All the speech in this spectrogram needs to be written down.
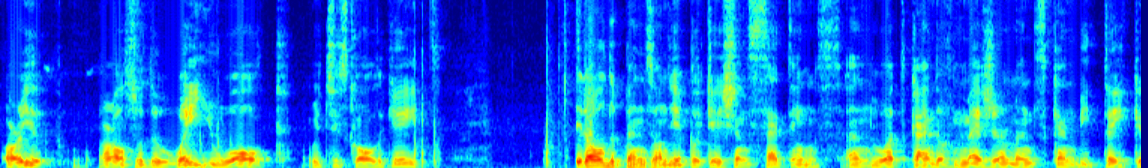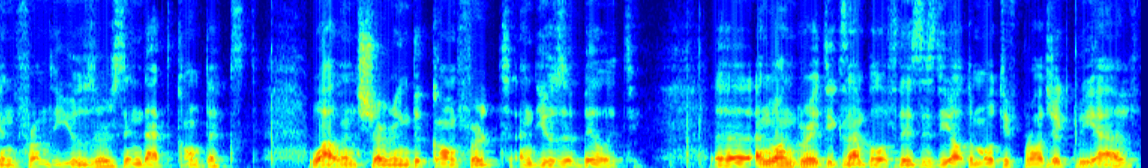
or you, or also the way you walk, which is called gait. It all depends on the application settings and what kind of measurements can be taken from the users in that context, while ensuring the comfort and usability. Uh, and one great example of this is the automotive project we have,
